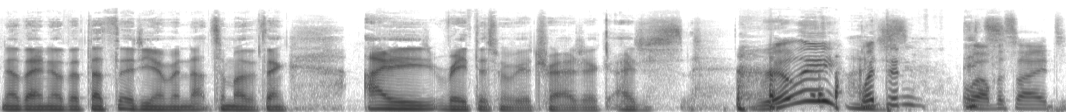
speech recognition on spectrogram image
now that I know that that's the idiom and not some other thing. I rate this movie a tragic. I just Really? what just- didn't? Well, besides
